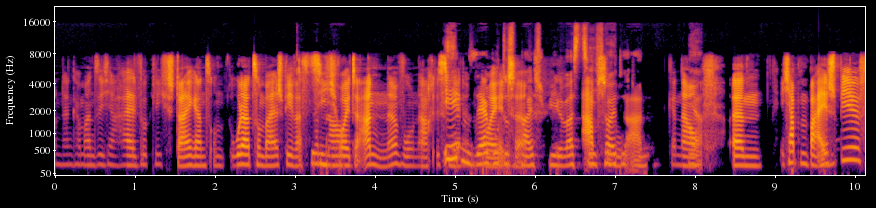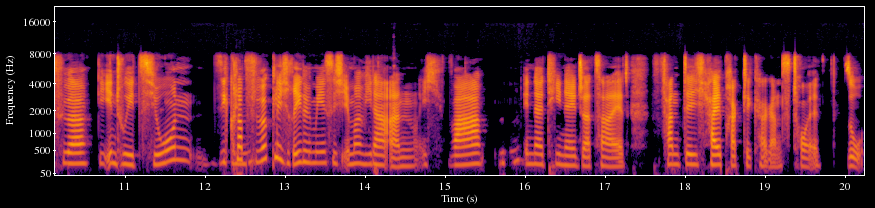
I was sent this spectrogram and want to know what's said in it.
Und dann kann man sich ja halt wirklich steigern und oder zum Beispiel: „Was ziehe ich Genau. heute an“, ne? Wonach ist mir Eben, denn sehr gutes heute? Beispiel. Was ziehe ich heute an? Genau. Ja. Ähm, ich habe 'n Mhm. Beispiel für die Intuition. Sie Mhm. klopft wirklich regelmäßig immer wieder an. Ich war Mhm. in der Teenagerzeit fand ich Heilpraktiker ganz toll. So,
